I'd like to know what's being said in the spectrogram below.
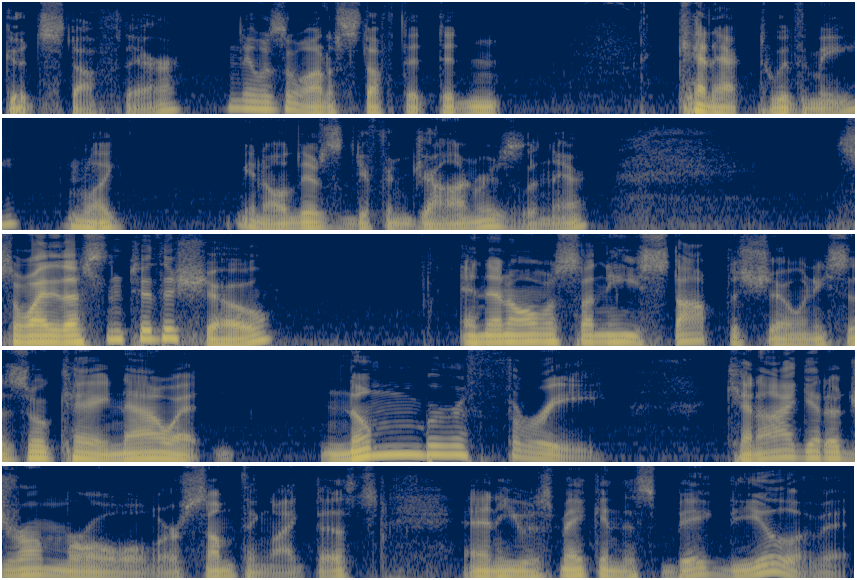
good stuff there. And there was a lot of stuff that didn't connect with me. Mhm. Like, you know, there's different genres in there. So I listened to the show, and then all of a sudden he stopped the show and he says, Okay, now at number three, can I get a drum roll or something like this? And he was making this big deal of it.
